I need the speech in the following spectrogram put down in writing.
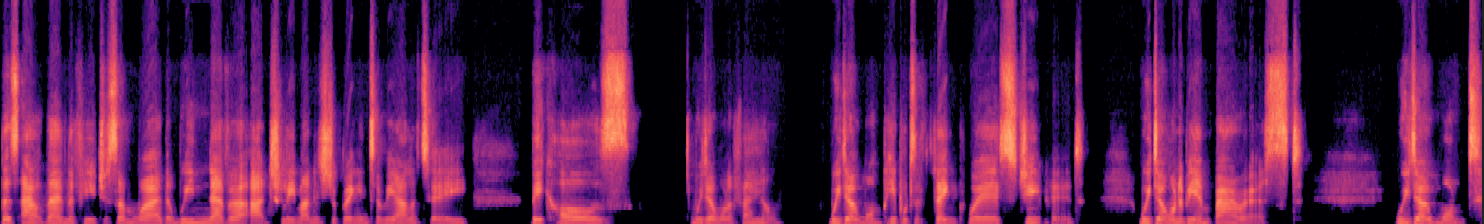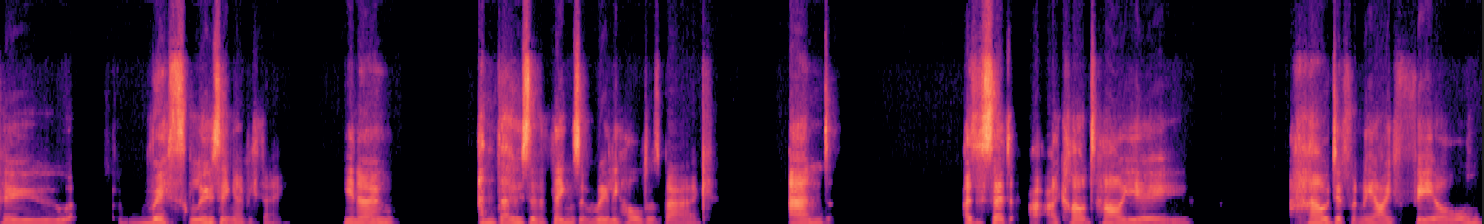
that's out there in the future somewhere that we never actually manage to bring into reality because we don't want to fail. We don't want people to think we're stupid. We don't want to be embarrassed. We don't want to risk losing everything, you know? And those are the things that really hold us back. And as I said, I, I can't tell you how differently I feel.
